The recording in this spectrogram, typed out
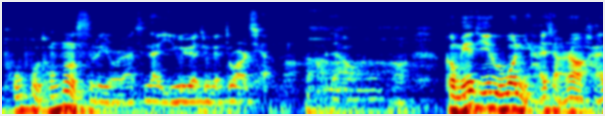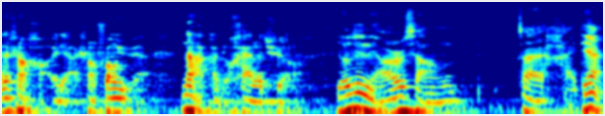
普普通通私立幼儿园现在一个月就得多少钱吗？好家伙啊！更别提如果你还想让孩子上好一点，上双语，那可就嗨了去了。尤其你要是想在海淀，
